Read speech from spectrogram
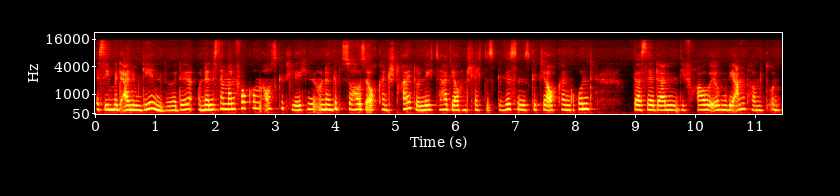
es ihm mit einem gehen würde. Und dann ist der Mann vollkommen ausgeglichen und dann gibt es zu Hause auch keinen Streit und nichts. Er hat ja auch ein schlechtes Gewissen. Es gibt ja auch keinen Grund, dass er dann die Frau irgendwie anpumpt. Und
